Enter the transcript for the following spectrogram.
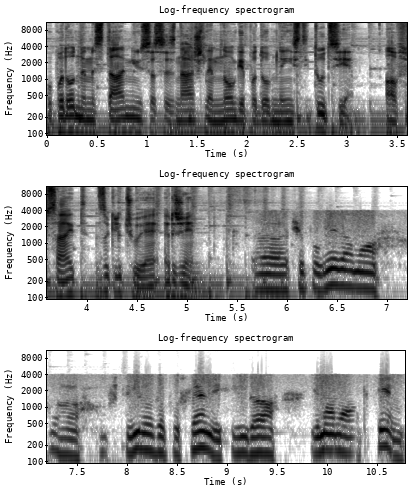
V podobnem stanju so se znašle mnoge podobne institucije. Offside zaključuje Ržen. Eh, če pogledamo eh, število zaposlenih in da imamo ob tem,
